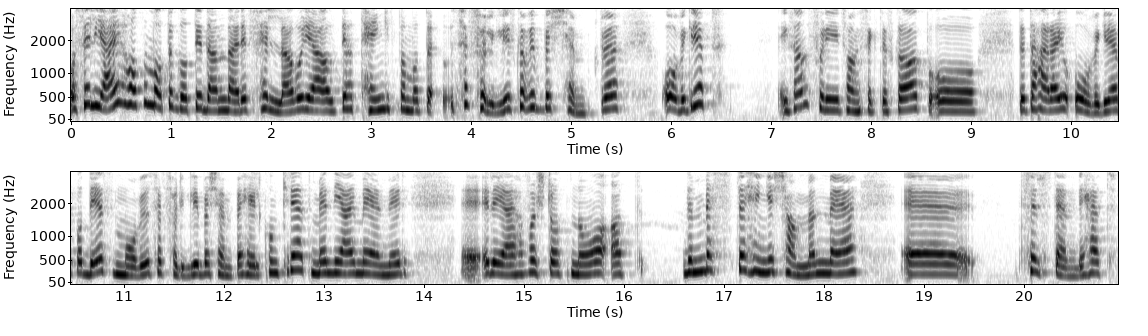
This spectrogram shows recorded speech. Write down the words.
Og selv jeg har på en måte gått i den der fella hvor jeg alltid har tenkt på en måte Selvfølgelig skal vi bekjempe overgrep. Fordi tvangsekteskap og Dette her er jo overgrep, og det må vi jo selvfølgelig bekjempe helt konkret. Men jeg mener, eller jeg har forstått nå, at det meste henger sammen med eh, selvstendighet.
